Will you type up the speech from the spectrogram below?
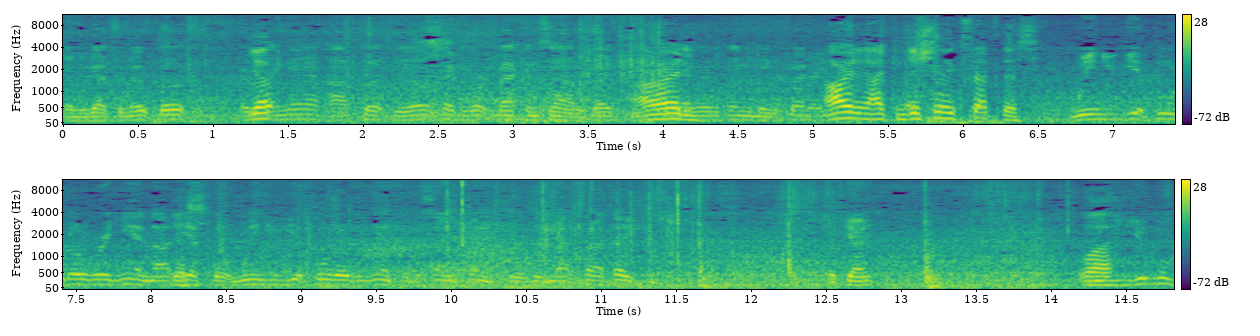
And you got your notebook. Yep. In it. I put the other paperwork back inside, okay? You should Alrighty. have Everything you need, okay? Alrighty. I conditionally accept this. when you get pulled over again, not Yes. if, but when you get pulled over again for the same thing, for in that citation. Okay? Why? You will,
